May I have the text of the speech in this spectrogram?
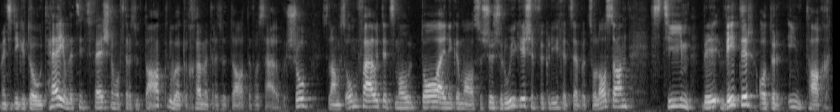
wenn sie die Geduld haben und jetzt nicht zu fest auf das Resultat schauen, kommen die Resultate von selber schon. Solange das Umfeld jetzt mal hier einigermaßen schon ruhig ist, im Vergleich jetzt eben zu Lausanne, das Team wi- wieder oder intakt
